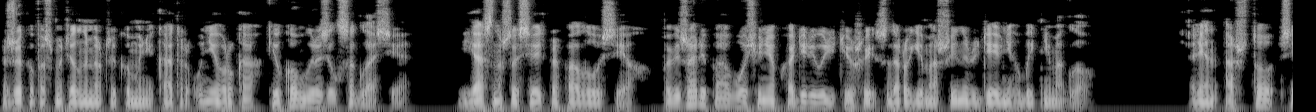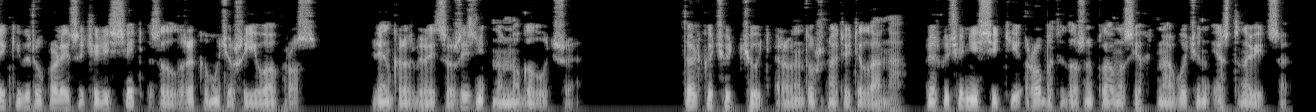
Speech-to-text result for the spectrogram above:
Жека посмотрел на мертвый коммуникатор у нее в руках, кивком выразил согласие. Ясно, что сеть пропала у всех. Побежали по обочине, обходили вылетевшие с дороги машины, людей в них быть не могло. «Лен, а что, все киберы управляются через сеть?» — задал Жека, мучивший его вопрос. Ленка разбирается в жизни намного лучше. «Только чуть-чуть», — равнодушно ответила она. «При отключении сети роботы должны плавно съехать на обочину и остановиться».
